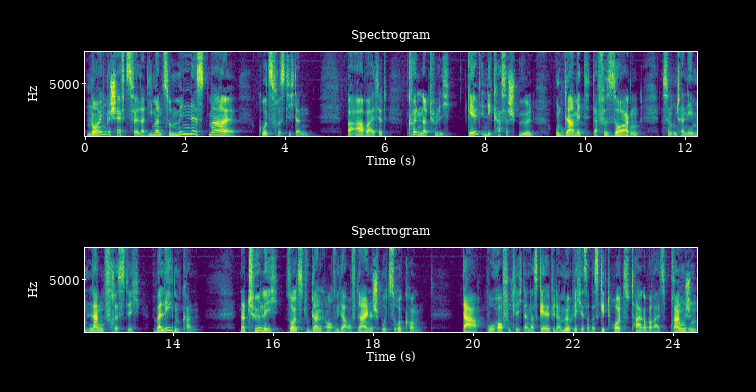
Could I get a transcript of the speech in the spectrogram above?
neuen Geschäftsfelder, die man zumindest mal kurzfristig dann bearbeitet, können natürlich Geld in die Kasse spülen und damit dafür sorgen, dass ein Unternehmen langfristig überleben kann. Natürlich sollst du dann auch wieder auf deine Spur zurückkommen. Da, wo hoffentlich dann das Geld wieder möglich ist. Aber es gibt heutzutage bereits Branchen,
